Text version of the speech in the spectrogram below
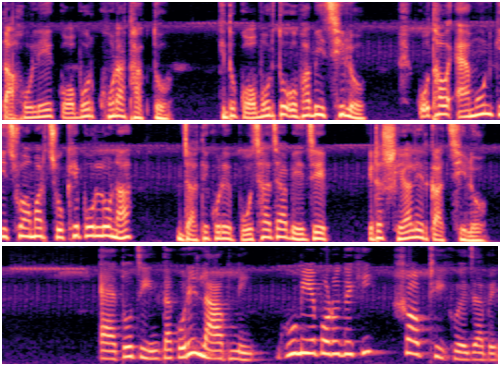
তাহলে কবর খোঁড়া থাকতো। কিন্তু কবর তো ওভাবেই ছিল। কোথাও এমন কিছু আমার চোখে পড়ল না যাতে করে বোঝা যাবে যে এটা শেয়ালের কাজ ছিল। এত চিন্তা করে লাভ নেই। ঘুমিয়ে পড়ো দেখি সব ঠিক হয়ে যাবে।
